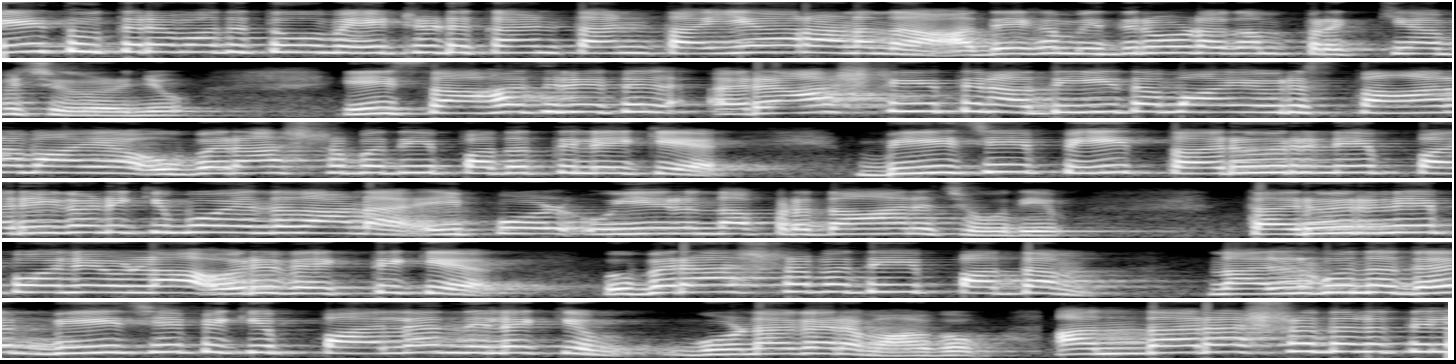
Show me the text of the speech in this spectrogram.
ഏത് ഉത്തരവാദിത്വവും ഏറ്റെടുക്കാൻ താൻ തയ്യാറാണെന്ന് അദ്ദേഹം ഇതിനോടകം പ്രഖ്യാപിച്ചു കഴിഞ്ഞു. ഈ സാഹചര്യത്തിൽ രാഷ്ട്രീയത്തിന് അതീതമായ ഒരു സ്ഥാനമായ ഉപരാഷ്ട്രപതി പദത്തിലേക്ക് ബി ജെ പി തരൂരിനെ പരിഗണിക്കുമോ എന്നതാണ് ഇപ്പോൾ ഉയരുന്ന പ്രധാന ചോദ്യം. തരൂരിനെ പോലെയുള്ള ഒരു വ്യക്തിക്ക് ഉപരാഷ്ട്രപതി പദം നൽകുന്നത് ബി ജെ പിക്ക് പല നിലയ്ക്കും ഗുണകരമാകും. അന്താരാഷ്ട്ര തലത്തിൽ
